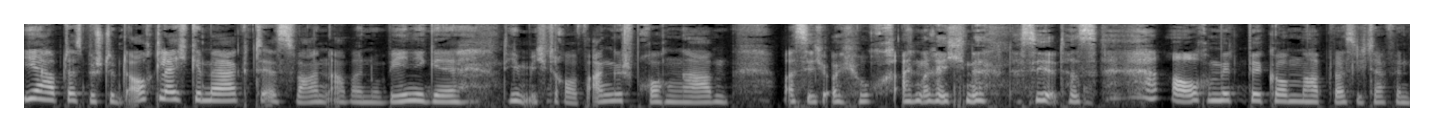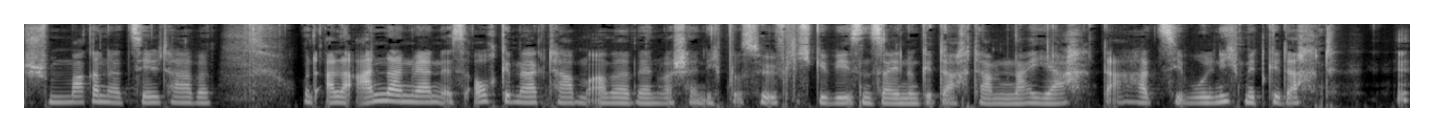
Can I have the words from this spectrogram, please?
Ihr habt das bestimmt auch gleich gemerkt. Es waren aber nur wenige, die mich darauf angesprochen haben, was ich euch hoch anrechne, dass ihr das auch mitbekommen habt, was ich da für einen Schmarren erzählt habe. Und alle anderen werden es auch gemerkt haben, aber werden wahrscheinlich bloß höflich gewesen sein und gedacht haben, na ja, da hat sie wohl nicht mitgedacht.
